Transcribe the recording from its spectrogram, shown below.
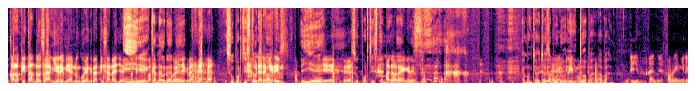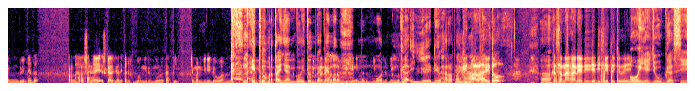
kalau kita nggak usah ngirim ya, nunggu yang gratisan aja. Iya, karena udah ada- aja support system Udah ada bagus ngirim. iya Iya. support system Ada yang orang yang bagus emang cowok-cowok sebodoh itu apa? apa? Iya makanya. Orang yang ngirim duitnya tuh pernah rasa nggak ya? Sekali-sekali, aduh gua ngirim mulu tapi cuman gini doang. nih. nah itu pertanyaan gue itu mereka emang lebih aduh, mau enggak. Iya dia harapan Mungkin malah itu kesenangannya dia di situ, cuy. oh iya juga sih.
